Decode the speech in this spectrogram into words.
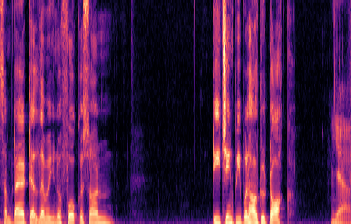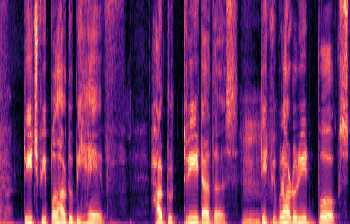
sometime tell them you know focus on teaching people how to talk teach people how to behave how to treat others teach people how to read books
